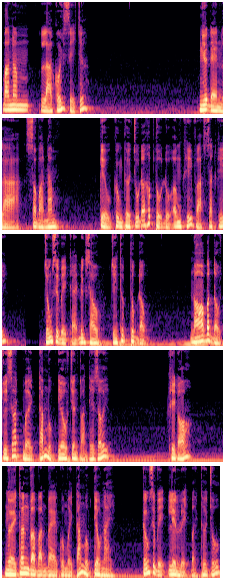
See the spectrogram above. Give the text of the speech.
bao năm là có ý gì chứ?" Nghĩa đen là sau 3 năm, kiểu cung thư chú đã hấp thụ đủ âm khí và sát khí, chúng sẽ bị kẻ đứng sau chính thức thúc động. Nó bắt đầu truy sát 18 mục tiêu trên toàn thế giới. Khi đó, người thân và bạn bè của 18 mục tiêu này cũng sẽ bị liên lụy bởi thư chú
